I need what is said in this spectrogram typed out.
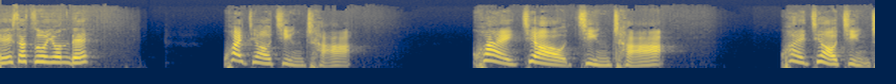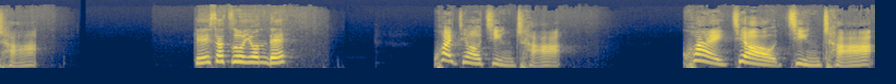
警察を呼んで。快叫警察！快叫警察！快叫警察！警察を呼んで。快叫警察！快叫警察！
